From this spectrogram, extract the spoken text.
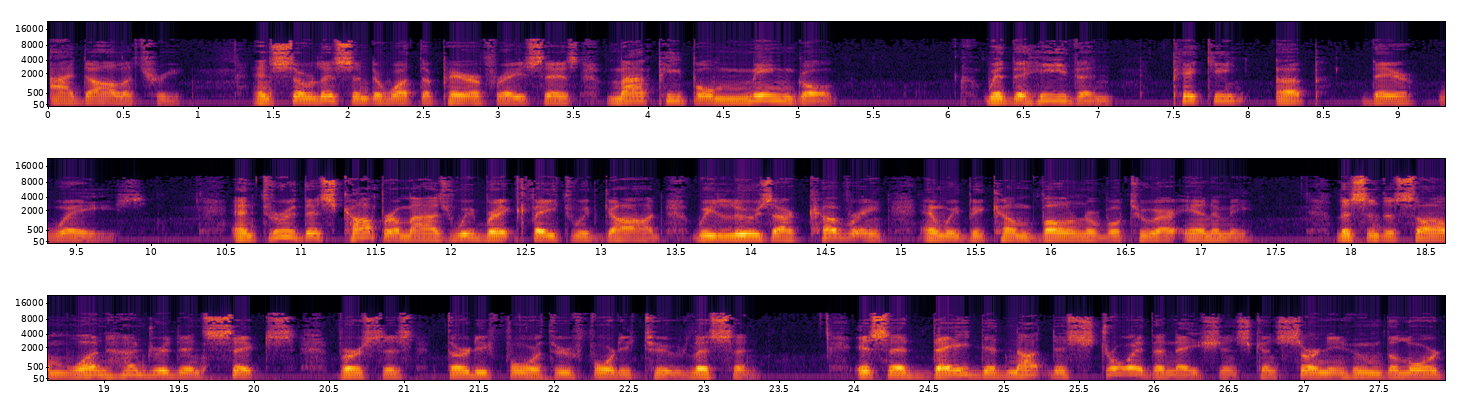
idolatry. And so listen to what the paraphrase says, my people mingle with the heathen picking up their ways. And through this compromise, we break faith with God. We lose our covering and we become vulnerable to our enemy. Listen to Psalm 106 verses 34 through 42. Listen. It said, They did not destroy the nations concerning whom the Lord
